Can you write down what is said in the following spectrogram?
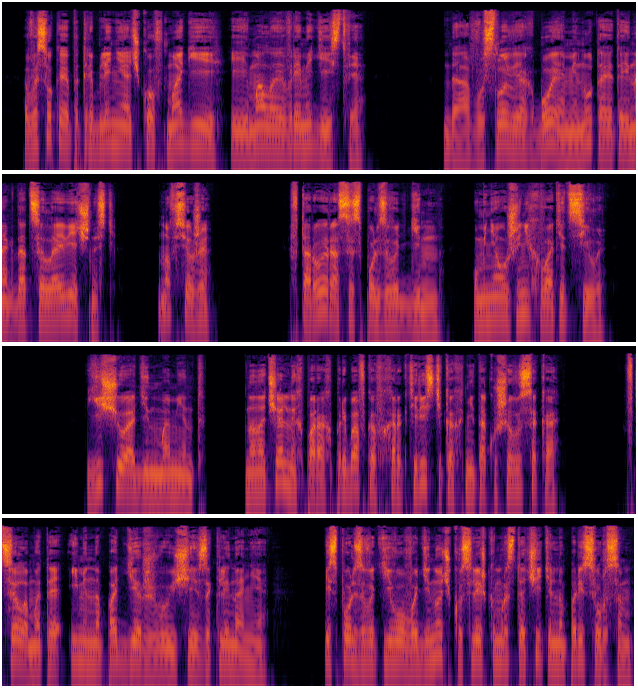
— высокое потребление очков магии и малое время действия. Да, в условиях боя минута — это иногда целая вечность, но все же Второй раз использовать гимн у меня уже не хватит силы. Еще один момент. На начальных порах прибавка в характеристиках не так уж и высока. В целом это именно поддерживающее заклинание. Использовать его в одиночку слишком расточительно по ресурсам,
